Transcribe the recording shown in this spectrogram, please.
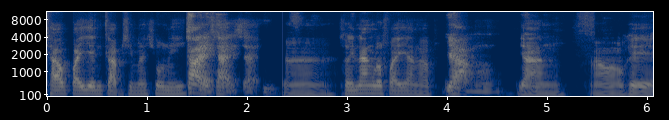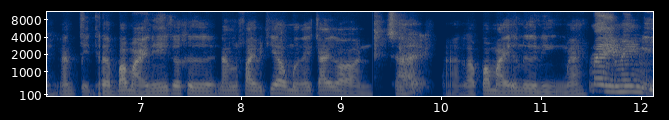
เช้าไปเย็นกลับใช่ไหมช่วงนี้ ใช่ใช่ใช่อ่าเคยนั่งรถไฟยังครับ ยังยัง อ๋อโอเค งั้นปิดเทอมเป้าหมายนี้ก็คือนั่งรถไฟไปเที่ยวเมืองใกล้ๆก่อน ใช่ อ่าแล้วเป้าหมายอื่นๆอีกไหมไม่ไม่มี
